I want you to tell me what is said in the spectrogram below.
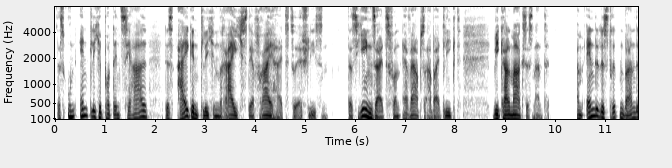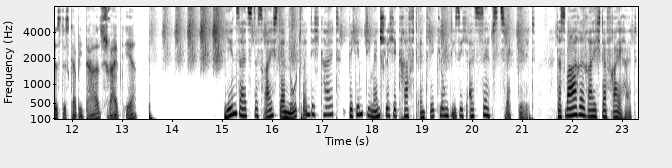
das unendliche Potenzial des eigentlichen Reichs der Freiheit zu erschließen, das jenseits von Erwerbsarbeit liegt, wie Karl Marx es nannte. Am Ende des dritten Bandes des Kapitals schreibt er Jenseits des Reichs der Notwendigkeit beginnt die menschliche Kraftentwicklung, die sich als Selbstzweck gilt. Das wahre Reich der Freiheit,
